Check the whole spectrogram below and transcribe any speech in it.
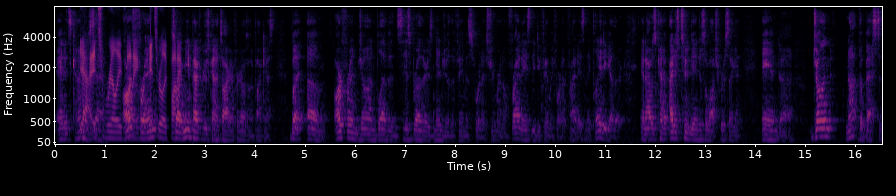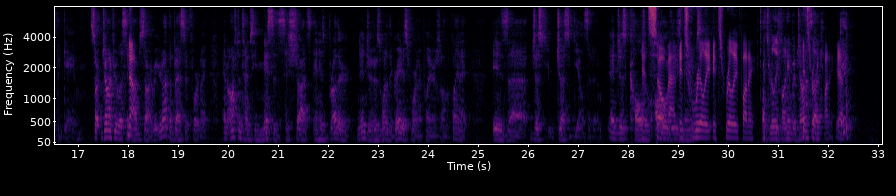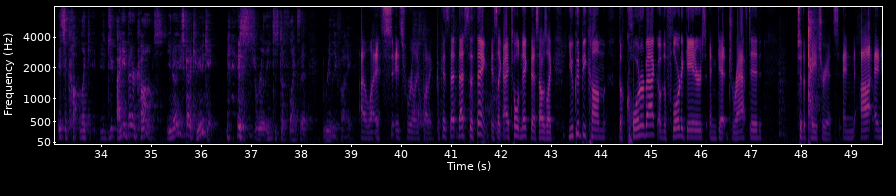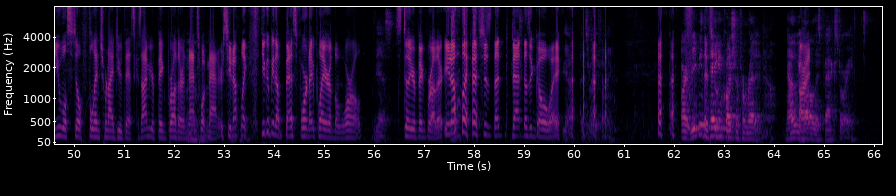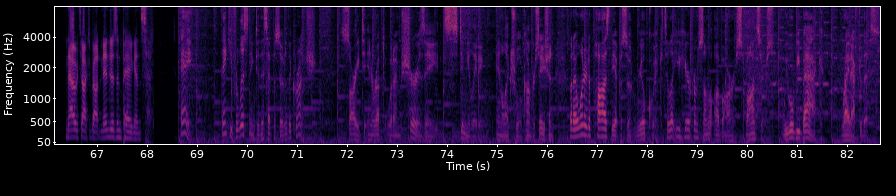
and it's kind Yeah, of Yeah, it's sad. really Our funny. friend- It's really funny. Sorry, me and Patrick were just kind of talking. I forgot I was on a podcast. But um, our friend John Blevins, his brother is Ninja, the famous Fortnite streamer, and on Fridays they do Family Fortnite Fridays, and they play together. And I was kind of, I just tuned in just to watch for a second, and uh, John, not the best at the game. So, John, if you're listening, No. I'm sorry, but you're not the best at Fortnite. And oftentimes he misses his shots, and his brother Ninja, who's one of the greatest Fortnite players on the planet, is uh, just just yells at him and just calls him it's all so mad. it's names. really it's really funny. It's really funny, but John's It's really like, funny, yeah. "Dude, it's a com- like I need better comms. You know, you just got to communicate. it's really he just deflects it. Really funny. I like it's it's really funny because that that's the thing. It's like I told Nick this. I was like, you could become the quarterback of the Florida Gators and get drafted to the Patriots, and uh, and you will still flinch when I do this because I'm your big brother, and that's Mm-hmm. what matters. You know, like you could be the best Fortnite player in the world, Yes. still your big brother. You know, like that's just that that doesn't go away. Yeah, it's really funny. All right, read me the It's pagan really question from Reddit now. Now that we All have right. all this backstory. Now we talked about ninjas and pagans. Hey, thank you for listening to this episode of The Crunch. Sorry to interrupt what I'm sure is a stimulating intellectual conversation, but I wanted to pause the episode real quick to let you hear from some of our sponsors. We will be back right after this.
